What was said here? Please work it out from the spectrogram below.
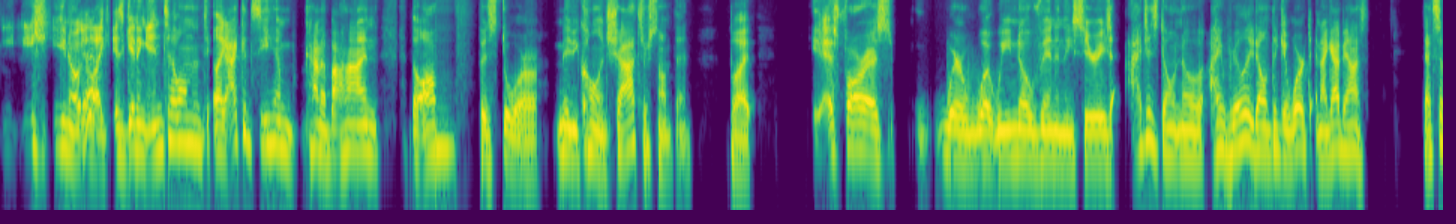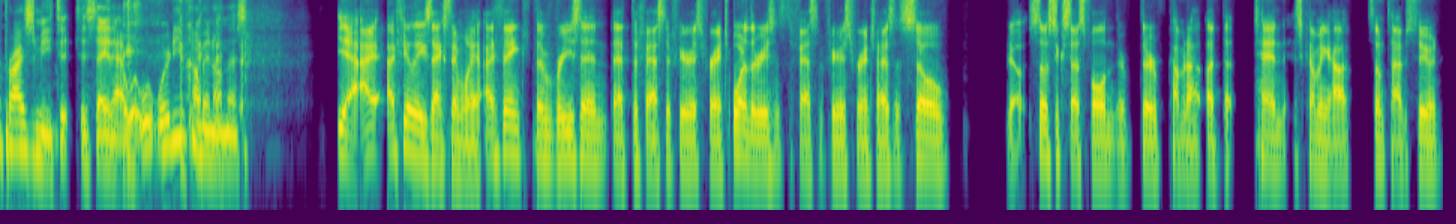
you know, Yeah. like is getting intel on the team. Like I could see him kind of behind the office door, maybe calling shots or something. But as far as where what we know Vin in these series, I just don't know. I really don't think it worked. And I gotta be honest, that surprises me to, to say that. Where, where do you come in on this? Yeah, I, I feel the exact same way. I think the reason that the Fast and Furious franchise, one of the reasons the Fast and Furious franchise is so, you know, so successful, and they're they're coming out. Uh, the Ten is coming out sometime soon.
